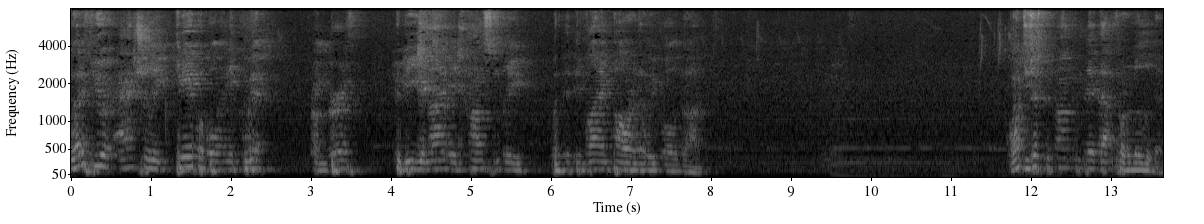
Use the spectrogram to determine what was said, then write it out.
what if you're actually capable and equipped from birth to be united constantly with the divine power that we call God? I want you just to contemplate that for a little bit.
